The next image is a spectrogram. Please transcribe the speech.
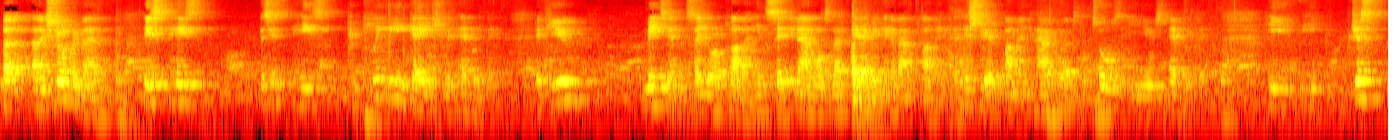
But an extraordinary man. He's, he's, this is, he's completely engaged with everything. If you meet him and say you're a plumber, he'll sit you down and want to know everything about plumbing, the history of plumbing, how it works, the tools that you use, everything. He, he just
